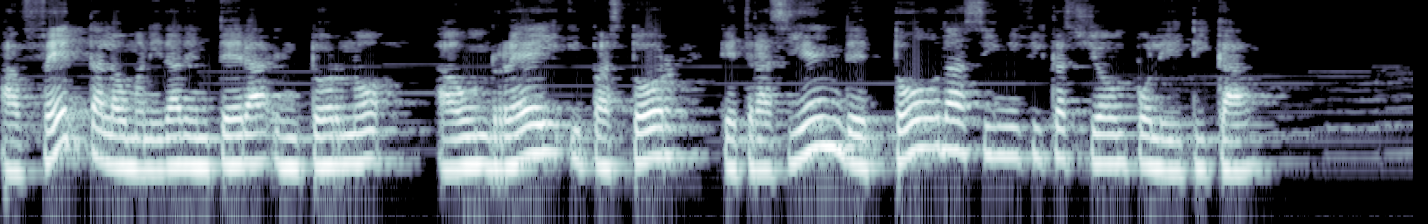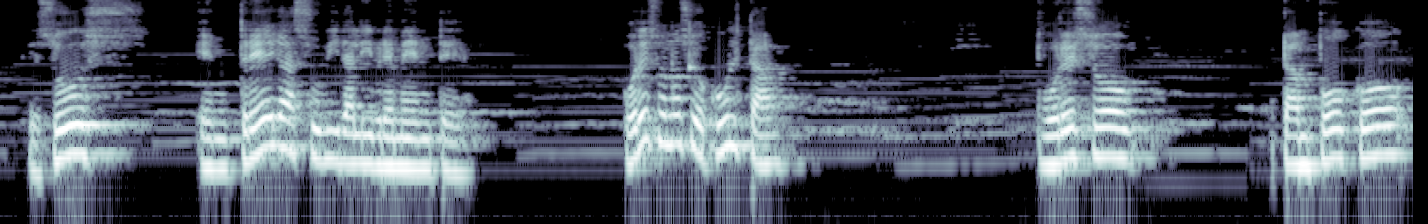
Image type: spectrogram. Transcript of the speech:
afecta a la humanidad entera en torno a un rey y pastor que trasciende toda significación política. Jesús entrega su vida libremente. Por eso no se oculta. Por eso tampoco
